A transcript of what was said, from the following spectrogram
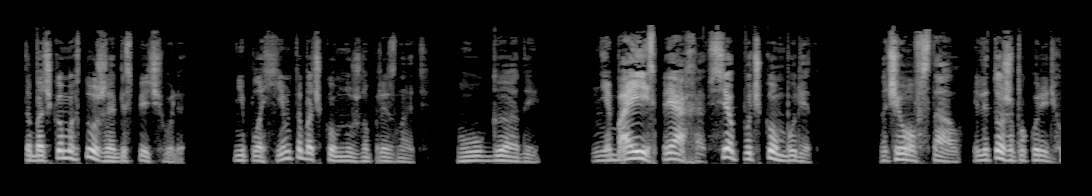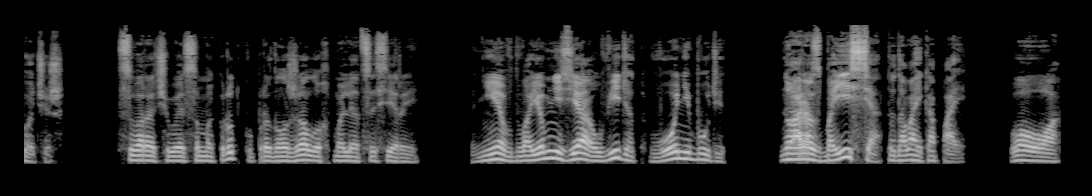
Табачком их тоже обеспечивали. Неплохим табачком, нужно признать. У, Не боись, пряха, все пучком будет. Ну чего встал? Или тоже покурить хочешь? Сворачивая самокрутку, продолжал ухмыляться Серый. — Не, вдвоем нельзя, увидят, вони будет. Ну а раз боишься, то давай копай. Во-во,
